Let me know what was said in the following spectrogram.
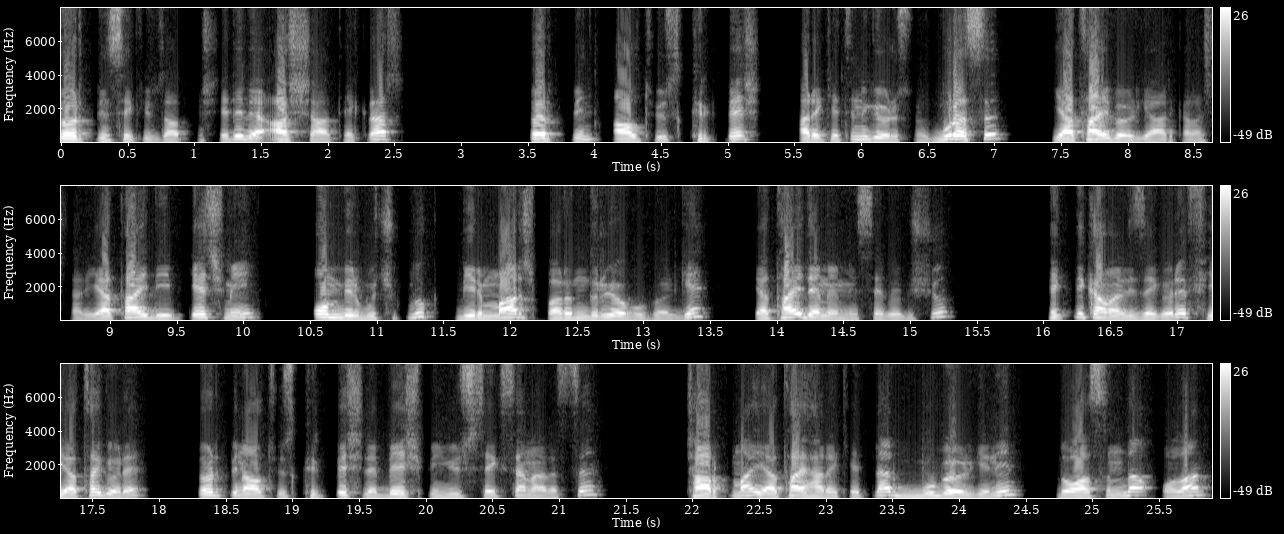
4867 ve aşağı tekrar 4645 hareketini görürsünüz. Burası yatay bölge arkadaşlar. Yatay deyip geçmeyin. 11.5'luk bir marş barındırıyor bu bölge. Yatay dememin sebebi şu. Teknik analize göre, fiyata göre 4645 ile 5180 arası çarpma yatay hareketler bu bölgenin doğasında olan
